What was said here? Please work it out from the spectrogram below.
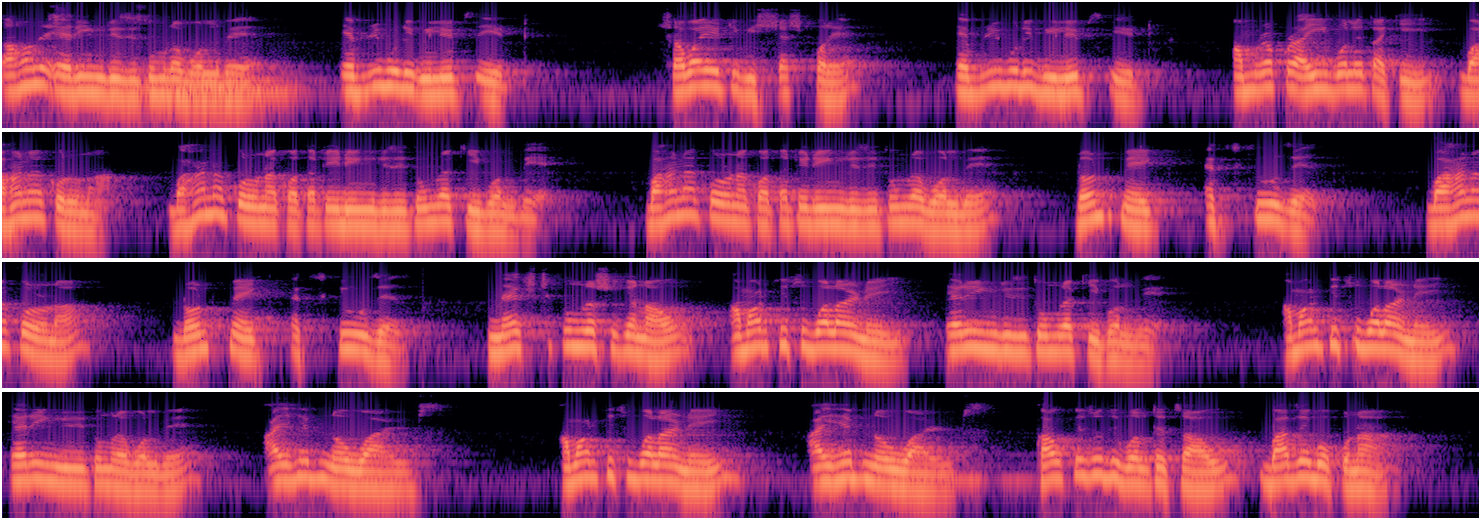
তাহলে এর ইংরেজি তোমরা বলবে এভরিবডি বিলিভস ইট সবাই এটি বিশ্বাস করে এভরিবডি বিলিভস ইট আমরা প্রায়ই বলে থাকি, বাহানা করো না। বাহানা করো না কথাটির ইংরেজি তোমরা কি বলবে? বাহানা করো না কথাটির ইংরেজি তোমরা বলবে ডোন্ট মেক এক্সকিউজেস বাহানা করো না। ডোন্ট মেক এক্সকিউজেস নেক্সট তোমরা শিখে নাও, আমার কিছু বলার নেই, এর ইংরেজি তোমরা কি বলবে? আমার কিছু বলার নেই, এর ইংরেজি তোমরা বলবে। আই হ্যাভ নো ওয়ার্ডস আমার কিছু বলার নেই আই হ্যাভ নো ওয়ার্ডস কাউকে যদি বলতে চাও, বাজে বকো না।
